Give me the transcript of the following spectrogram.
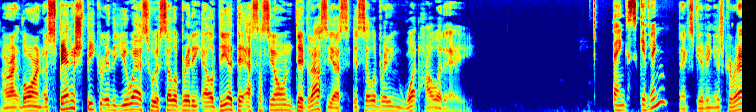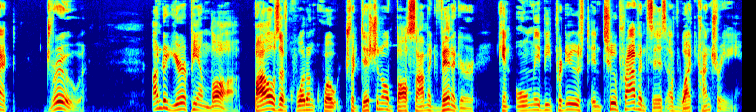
All right, Lauren, a Spanish speaker in the U.S. who is celebrating El Dia de Ascensión de Gracias is celebrating what holiday? Thanksgiving? Thanksgiving is correct. Drew. Under European law, bottles of quote unquote traditional balsamic vinegar can only be produced in two provinces of what country?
